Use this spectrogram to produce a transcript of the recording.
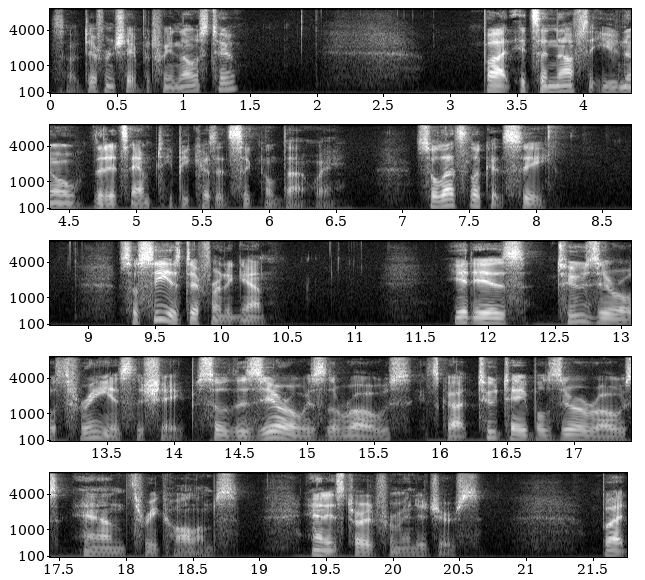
So a different shape between those two. But it's enough that you know that it's empty because it's signaled that way. So let's look at C. So C is different again. It is 203 is the shape. So the 0 is the rows. It's got two tables, 0 rows, and 3 columns. And it started from integers. But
